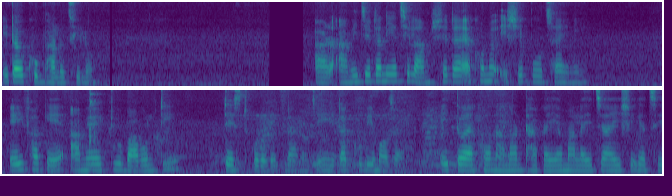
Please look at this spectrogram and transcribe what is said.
এটাও খুব ভালো ছিল। আর আমি যেটা নিয়েছিলাম সেটা এখনও এসে পৌঁছায়নি। এই ফাঁকে আমিও একটু বাবলটি টেস্ট করে দেখলাম যে এটা খুবই মজার। এই তো এখন আমার ঢাকাইয়া মালাই চা এসে গেছে,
